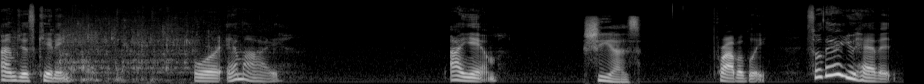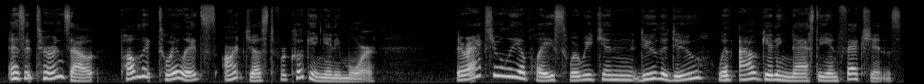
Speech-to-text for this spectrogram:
I'm just kidding. Or am I? I am. She is. Probably. So there you have it. As it turns out, public toilets aren't just for cooking anymore. They're actually a place where we can do the do without getting nasty infections.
